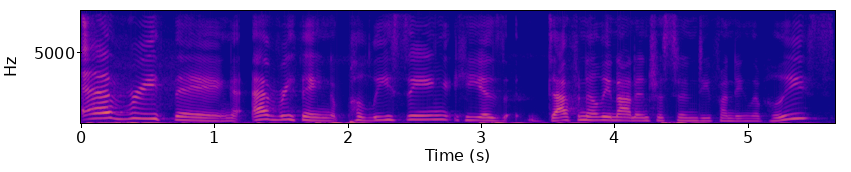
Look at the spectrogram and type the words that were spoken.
Everything, everything. Policing, he is definitely not interested in defunding the police.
